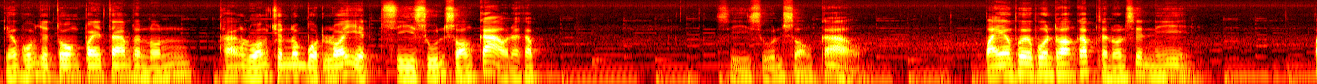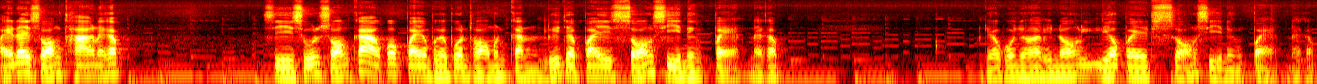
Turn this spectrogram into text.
เดี๋ยวผมจะตรงไปตามถนนทางหลวงชนบทร้อยเอ็ด4029นะครับ 4029 ไปอำเภอโพนทองครับถนนเส้นนี้ ไปได้สองทางนะครับ 4029 ก็ไปอำเภอโพนทองเหมือนกัน หรือจะไป 2418 นะครับ เดี๋ยวผมจะให้พี่น้องเลี้ยวไป 2418 นะครับ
